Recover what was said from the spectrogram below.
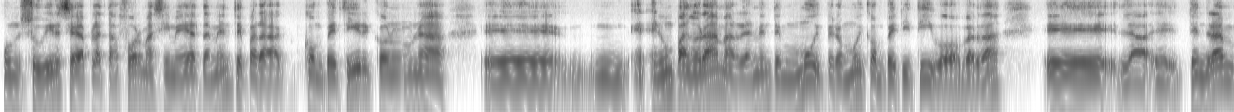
un subirse a plataformas inmediatamente para competir con una eh, en un panorama realmente muy pero muy competitivo, ¿verdad? Eh, eh, ¿Tendrán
